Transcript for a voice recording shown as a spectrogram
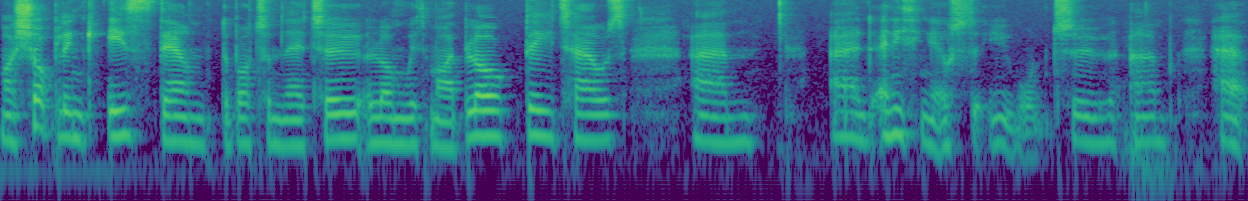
My shop link is down the bottom there too, along with my blog details um, and anything else that you want to um, have,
